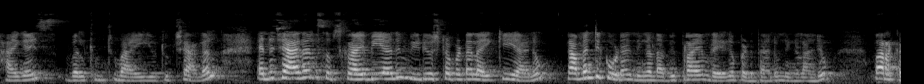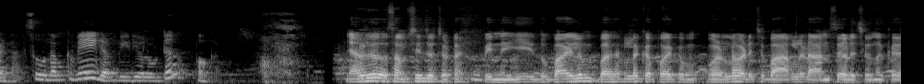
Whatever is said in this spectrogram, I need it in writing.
hi guys welcome to my YouTube channel എന്റെ ചാനൽ സബ്സ്ക്രൈബ് ചെയ്യാനും വീഡിയോ ഇഷ്ടപ്പെട്ട ലൈക്ക് ചെയ്യാനും കമന്റ് കൂടെ നിങ്ങളുടെ അഭിപ്രായം രേഖപ്പെടുത്താനും നിങ്ങൾ ആരും മറക്കണ്ട. സോ നമുക്ക് വേഗം വീഡിയോയിലോട്ട് പോകാം. ഞാനൊരു സംശയം ചോദിച്ചോട്ടെ? പിന്നെ ഈ ദുബായിലും ബഹറിലൊക്കെ പോയപ്പോ വെള്ളം അടിച്ച് ബാറിൽ ഡാൻസ് കളിച്ചു എന്നൊക്കെ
